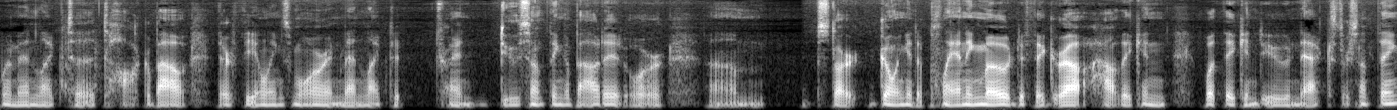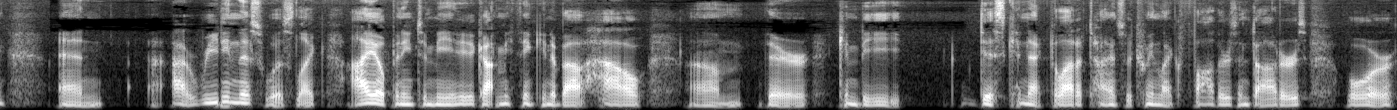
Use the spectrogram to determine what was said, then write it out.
women like to talk about their feelings more and men like to try and do something about it or um, start going into planning mode to figure out how they can what they can do next or something. And uh, reading this was like eye opening to me. It got me thinking about how um, there can be disconnect a lot of times between like fathers and daughters or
